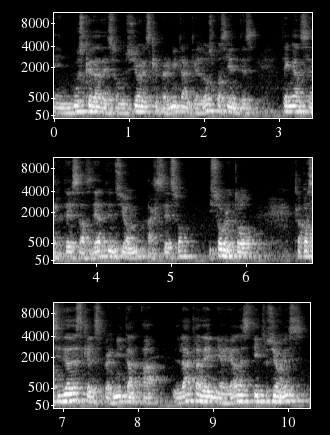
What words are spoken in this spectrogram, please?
en búsqueda de soluciones que permitan que los pacientes tengan certezas de atención, acceso y sobre todo capacidades que les permitan a la academia y a las instituciones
